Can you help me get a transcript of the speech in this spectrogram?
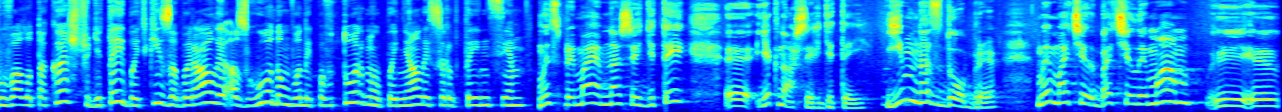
бувало таке, що дітей батьки забирали, а згодом вони повторно опиняли сиротинці. Ми сприймаємо наших дітей е, як наших дітей. Їм нас добре. Ми бачили, бачили мам, е,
